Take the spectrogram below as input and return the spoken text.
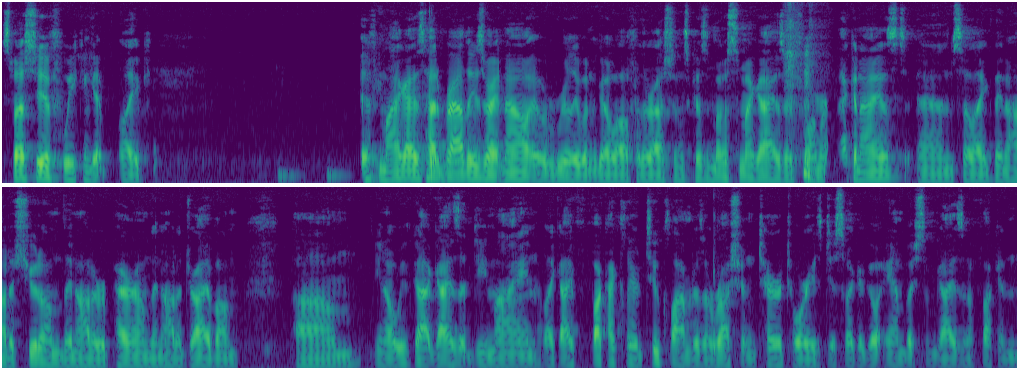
especially if we can get like if my guys had Bradleys right now, it really wouldn't go well for the Russians because most of my guys are former mechanized, and so like they know how to shoot them, they know how to repair them, they know how to drive them. Um, you know, we've got guys that demine. Like I fuck, I cleared two kilometers of Russian territories just so I could go ambush some guys in a fucking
